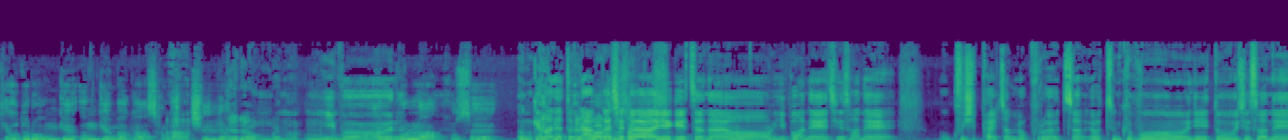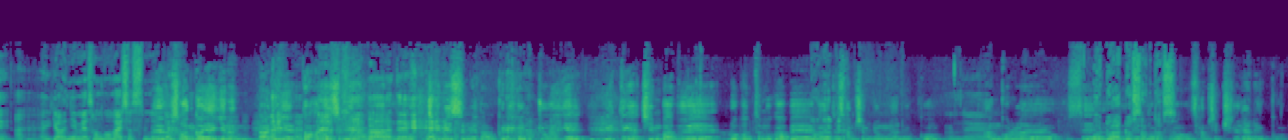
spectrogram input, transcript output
테오도로 옹게 응게마가 아, 37년. 여려운 거마. 음. 이분 앙골라 호세 에두- 대통령 아까 제가 산토스. 얘기했잖아요. 이번에 재선에 98점 몇 프로였죠? 여튼 그분이 또 재선에 아, 연임에 성공하셨습니다. 네, 선거 얘기는 나중에 또 하겠습니다만 아, 네. 재밌습니다. 그리고 쭉 이게 1등이야. 짐바브웨 로버트 무가베가 무가베. 이제 36년 했고 네. 앙골라의 호세 에두- 산토스. 어, 37년 했고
